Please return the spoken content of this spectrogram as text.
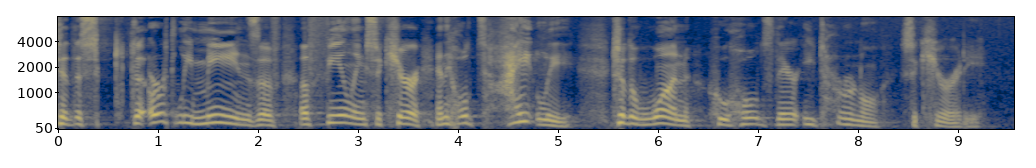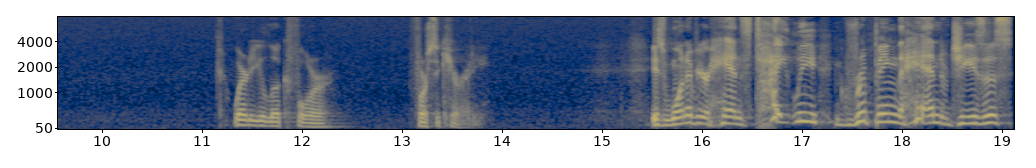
to the, the earthly means of, of feeling secure, and they hold tightly to the one who holds their eternal security. Where do you look for, for security? Is one of your hands tightly gripping the hand of Jesus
